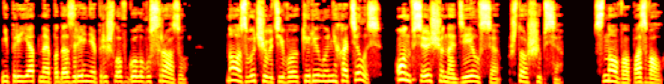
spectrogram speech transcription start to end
Неприятное подозрение пришло в голову сразу — но озвучивать его Кириллу не хотелось. Он все еще надеялся, что ошибся. Снова позвал.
